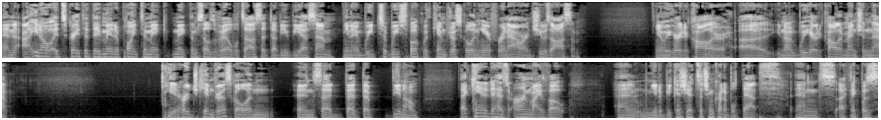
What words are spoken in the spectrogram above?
And uh, you know, it's great that they've made a point to make make themselves available to us at WBSM. You know, we t- we spoke with Kim Driscoll in here for an hour, and she was awesome. You know, we heard a caller. Uh, you know, we heard a caller mention that he had heard Kim Driscoll and and said that the you know that candidate has earned my vote, and you know because she had such incredible depth, and I think was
